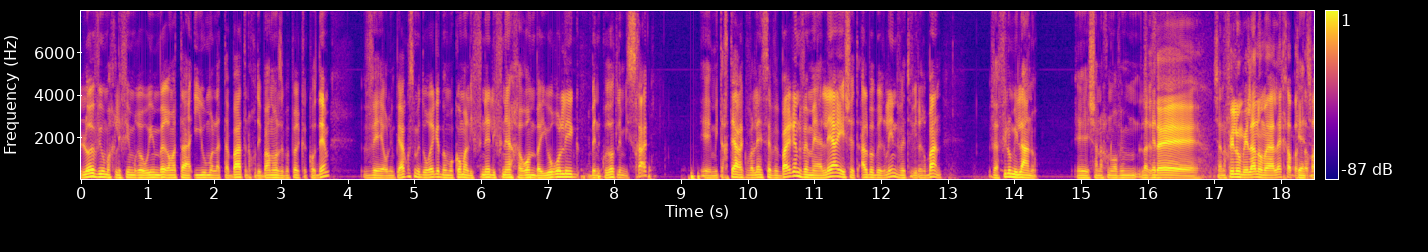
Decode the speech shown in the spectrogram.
לא הביאו מחליפים ראויים ברמת האיום על הטבעת, אנחנו דיברנו על זה בפרק הקודם, ואולימפיאקוס מדורגת במקום הלפני לפני האחרון ביורוליג, בנקודות למשחק, אה, מתחתיה רק ולנסיה וביירן, ומעליה יש את אלבה ברלין ואת וילרבן, ואפילו מילאנו, שאנחנו אוהבים לרדת. שזה שאנחנו... אפילו מילאנו מעליך כן, בהתקפה,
